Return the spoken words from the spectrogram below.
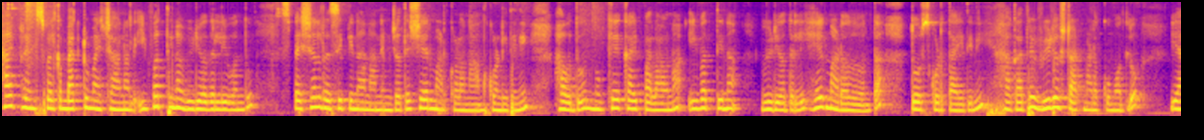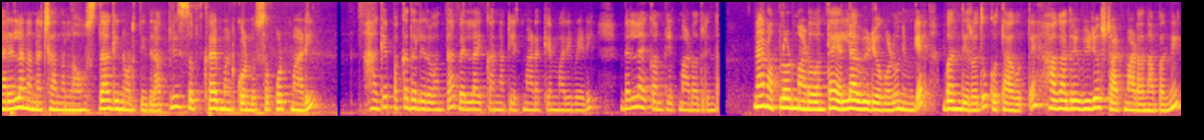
Hi friends welcome back to my channel ಇವತ್ತಿನ ವಿಡಿಯೋದಲ್ಲಿ ಒಂದು ಸ್ಪೆಷಲ್ ರೆಸಿಪಿನ ನಾನು ನಿಮ್ಮ ಜೊತೆ ಶೇರ್ ಮಾಡ್ಕೊಳ್ಳೋಣ ಅಂದ್ಕೊಂಡಿದ್ದೀನಿ ಹೌದು, ನುಗ್ಗೆಕಾಯಿ ಪಲಾವ್ನ ಇವತ್ತಿನ ವಿಡಿಯೋದಲ್ಲಿ ಹೇಗೆ ಮಾಡೋದು ಅಂತ ತೋರಿಸ್ಕೊಡ್ತಾ ಇದ್ದೀನಿ. ಹಾಗಾದರೆ ವಿಡಿಯೋ ಸ್ಟಾರ್ಟ್ ಮಾಡೋಕ್ಕೂ ಮೊದಲು ಯಾರೆಲ್ಲ ನನ್ನ ಚಾನಲ್ನ ಹೊಸದಾಗಿ ನೋಡ್ತಿದ್ದೀರಾ ಪ್ಲೀಸ್ ಸಬ್ಸ್ಕ್ರೈಬ್ ಮಾಡಿಕೊಂಡು ಸಪೋರ್ಟ್ ಮಾಡಿ. ಹಾಗೆ ಪಕ್ಕದಲ್ಲಿರುವಂಥ ಬೆಲ್ ಐಕಾನ್ನ ಕ್ಲಿಕ್ ಮಾಡೋಕ್ಕೆ ಮರಿಬೇಡಿ. ಬೆಲ್ ಐಕಾನ್ ಕ್ಲಿಕ್ ಮಾಡೋದ್ರಿಂದ ನಾನು ಅಪ್ಲೋಡ್ ಮಾಡುವಂಥ ಎಲ್ಲ ವೀಡಿಯೋಗಳು ನಿಮಗೆ ಬಂದಿರೋದು ಗೊತ್ತಾಗುತ್ತೆ. ಹಾಗಾದರೆ ವಿಡಿಯೋ ಸ್ಟಾರ್ಟ್ ಮಾಡೋಣ ಬನ್ನಿ.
